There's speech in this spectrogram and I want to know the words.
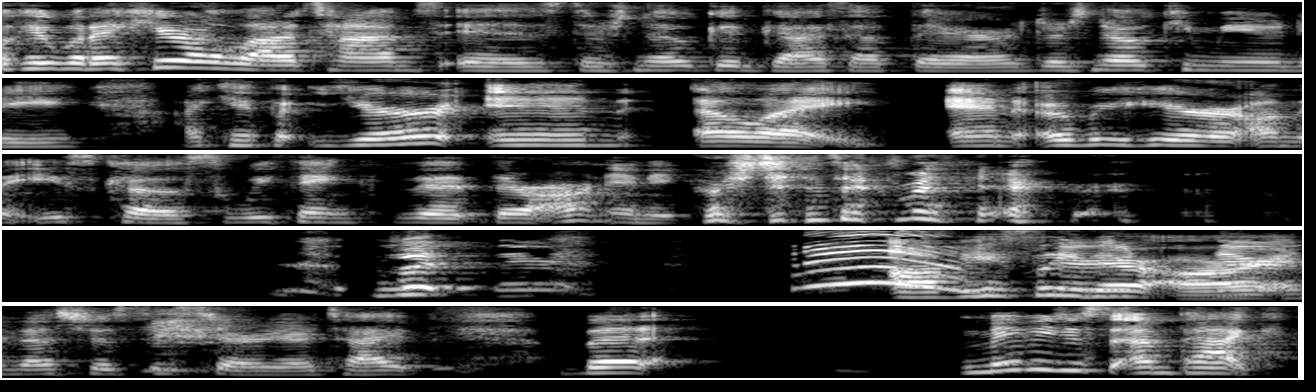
Okay, what I hear a lot of times is there's no good guys out there. There's no community. I can't. You're in LA, and over here on the East Coast, we think that there aren't any Christians over there. but obviously there, there are, there. and that's just a stereotype. But maybe just unpack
